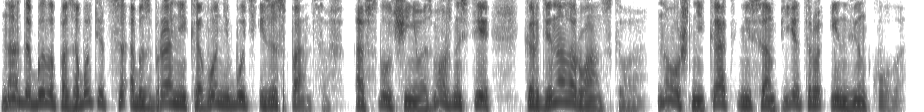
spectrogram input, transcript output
надо было позаботиться об избрании кого-нибудь из испанцев, а в случае невозможности — кардинала Руанского, но уж никак не Сан-Пьетро Инвинкула.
